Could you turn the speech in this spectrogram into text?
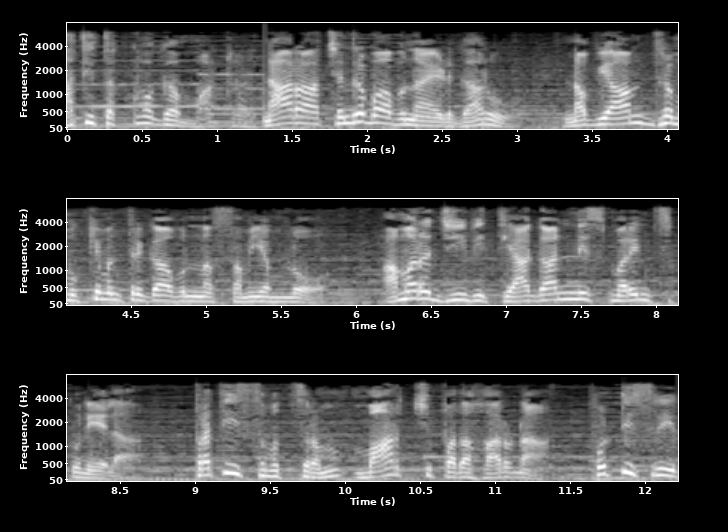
అతి తక్కువగా మాట్లాడు. నారా చంద్రబాబు నాయుడు గారు నవ్యాంధ్ర ముఖ్యమంత్రిగా ఉన్న సమయంలో అమరజీవి త్యాగాన్ని స్మరించుకునేలా ప్రతి సంవత్సరం మార్చి పదహారున పొట్టి శ్రీరాము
